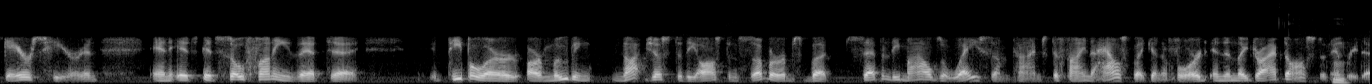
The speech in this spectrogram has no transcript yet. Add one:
scarce here, and and it's it's so funny that. Uh, people are are moving not just to the Austin suburbs, but 70 miles away sometimes to find a house they can afford, and then they drive to Austin every day.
